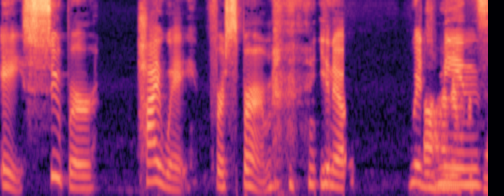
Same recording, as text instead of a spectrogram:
a super highway for sperm, you know, which 100%. means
